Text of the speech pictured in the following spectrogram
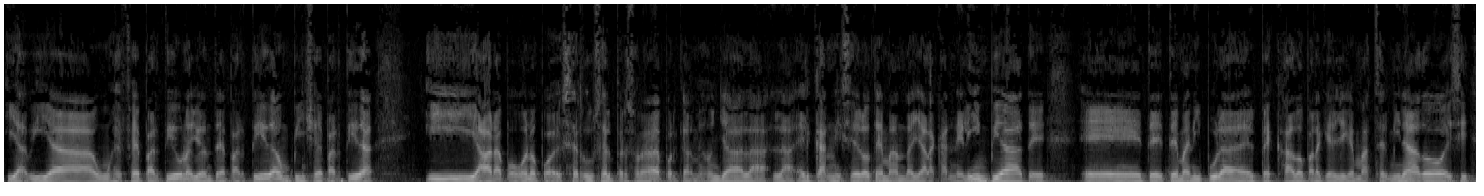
y había un jefe de partida, un ayudante de partida, un pinche de partida y ahora, pues bueno, pues se reduce el personal porque a lo mejor ya la- la- el carnicero te manda ya la carne limpia, te, eh, te, manipula el pescado para que llegue más terminado. Es decir,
